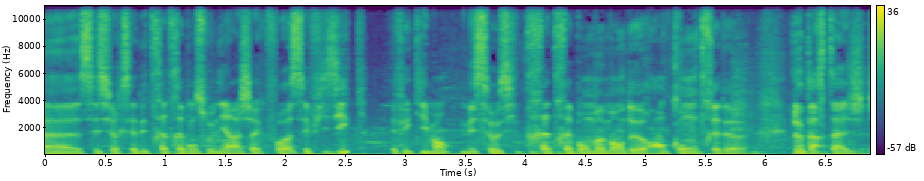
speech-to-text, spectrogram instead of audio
C'est sûr que c'est des très très bons souvenirs à chaque fois. C'est physique, effectivement, mais c'est aussi très très bons moments de rencontre et de, de partage.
